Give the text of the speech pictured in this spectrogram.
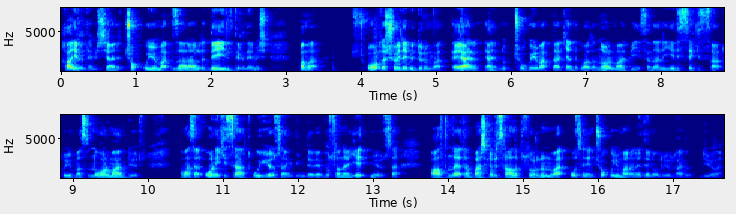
hayır demiş. Yani çok uyumak zararlı değildir demiş. Ama orada şöyle bir durum var. Eğer yani çok uyumak derken de bu arada normal bir insan hani 7-8 saat uyuması normal diyoruz. Ama sen 12 saat uyuyorsan günde ve bu sana yetmiyorsa altında yatan başka bir sağlık sorunun var. O senin çok uyumana neden oluyorlar diyorlar.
